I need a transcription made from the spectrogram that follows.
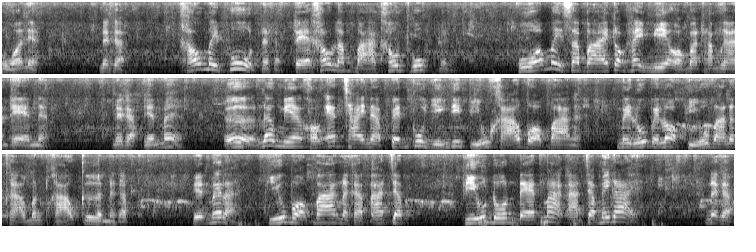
หัวเนี่ยนะครับเขาไม่พูดนะครับ แต่เขาลำบากเขาทุกข์นะหัวไม่สบายต้องให้เมียออกมาทำงานแทนเนี่ยนะครับเห็นไหมเออแล้วเมียของแอดชัยเนี่ยเป็นผู้หญิงที่ผิวขาวบอบบางอะ ไม่รู้ไปลอกผิวมาแล้วขาวมันขาวเกินนะครับ เห็นไหมล่ะ ผิวบอบบางนะครับ อาจจะผิวโดนแดดมากอาจจะไม่ได้นะครับ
